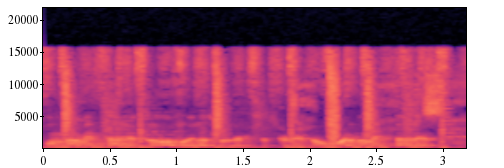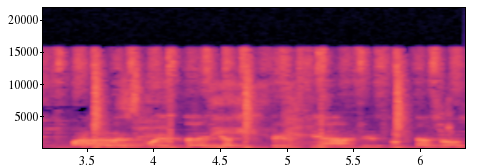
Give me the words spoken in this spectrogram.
fundamental el trabajo de las organizaciones no gubernamentales para dar respuesta y asistencia ante estos casos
